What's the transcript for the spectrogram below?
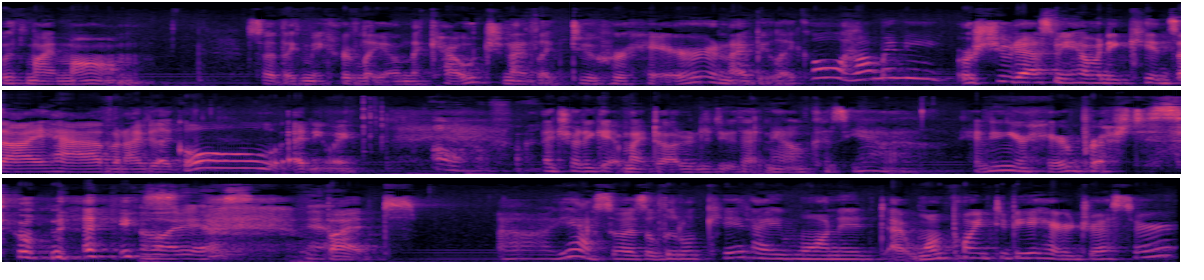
with my mom. So I'd like make her lay on the couch and I'd like do her hair and I'd be like, oh, how many? Or she would ask me how many kids I have and I'd be like, oh, anyway. Oh, how fun. I try to get my daughter to do that now because, yeah, having your hair brushed is so nice. Oh, it is. Yeah. But uh, yeah, so as a little kid, I wanted at one point to be a hairdresser.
